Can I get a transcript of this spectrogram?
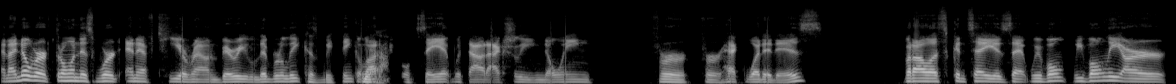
And I know we're throwing this word NFT around very liberally because we think a lot Yeah. of people say it without actually knowing for for heck what it is. But all I can say is that we've on, we've only are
